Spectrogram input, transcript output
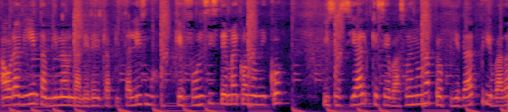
Ahora bien, también hablaré del capitalismo, que fue un sistema económico y social que se basó en una propiedad privada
